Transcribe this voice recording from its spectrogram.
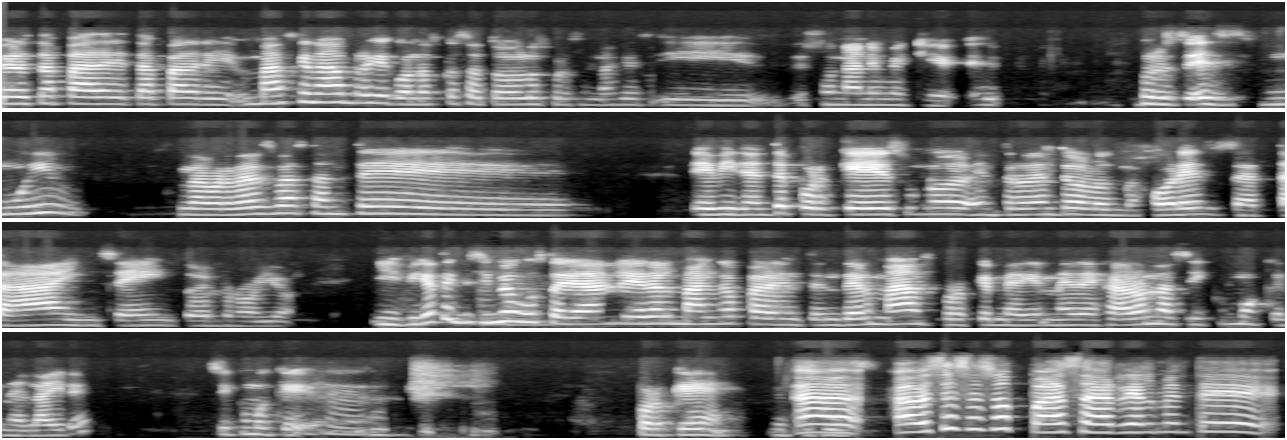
Pero está padre, está padre. Más que nada para que conozcas a todos los personajes y es un anime que eh, pues es muy, la verdad es bastante evidente porque es uno, entró dentro de los mejores, o sea, está insane todo el rollo. Y fíjate que sí me gustaría leer el manga para entender más, porque me, me dejaron así como que en el aire, así como que. ¿Por qué? Ah, a veces eso pasa, realmente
